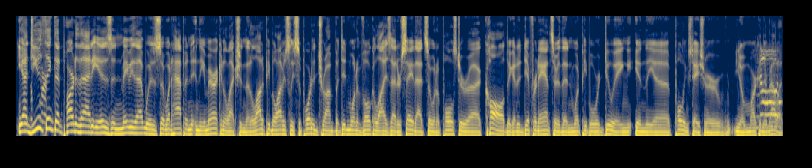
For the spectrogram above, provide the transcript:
yeah. Do you think that part of that is, and maybe that was uh, what happened in the American election, that a lot of people obviously supported Trump but didn't want to vocalize that or say that. So when a pollster uh, called, they got a different answer than what people were doing in the uh, polling station or you know marking no, their ballot.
